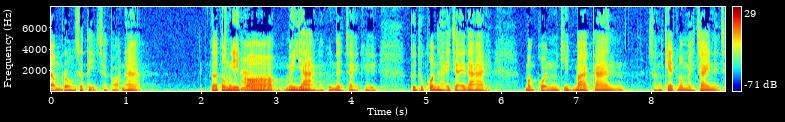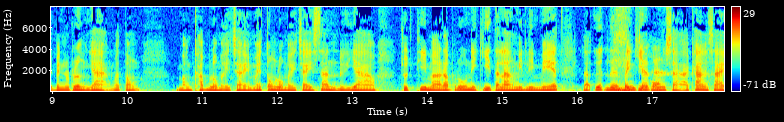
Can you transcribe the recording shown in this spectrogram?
ดำรงสติเฉพาะหน้า แล้วตรงนี้ก็ไม่ยากนะคุณเตือนใจคือ คือทุกคนหายใจได้ บางคนคิดว่าการสังเกตลมหายใจเนี่ยจะเป็นเรื่องยากว่าต้อง บังคับลมหายใจไหมต้องลมหายใจสั้นหรือยาว จุดที่มารับรู้นี่กี่ตารางมิลลิเมตร แล้วเอื้อนเลื่อนไปกี่องศาข้างซ้าย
